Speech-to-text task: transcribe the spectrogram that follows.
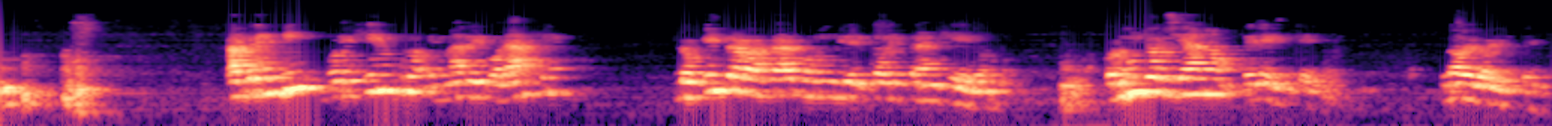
¿no? Aprendí, por ejemplo, en Madre Coraje, lo que es trabajar con un director extranjero, con un georgiano del este, no del oeste.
